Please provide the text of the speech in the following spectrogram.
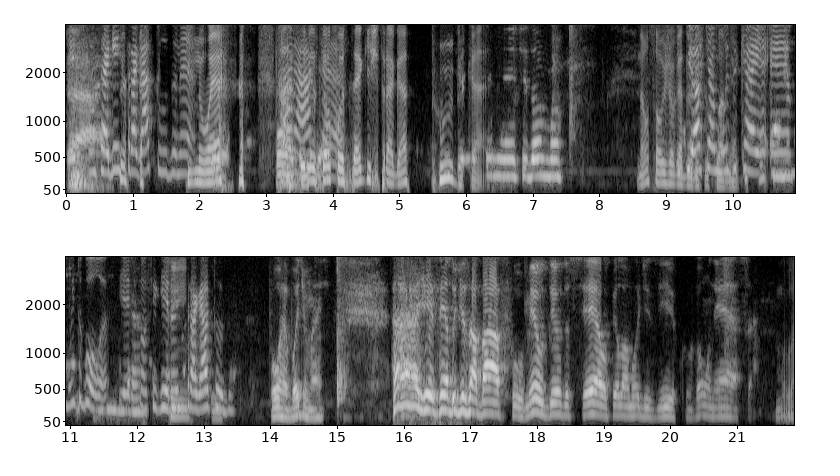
Eles Ah. conseguem estragar tudo, né? Não é? Porra, a seleção consegue estragar tudo, cara. Semente da mão. Não só os E jogadores. pior do que a Flamengo. música é, é muito boa. E eles conseguiram Sim, estragar sim. tudo. Porra, é boa demais. Ai, resenha do desabafo. Meu Deus do céu, pelo amor de Zico. Vamos nessa. Vamos lá.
